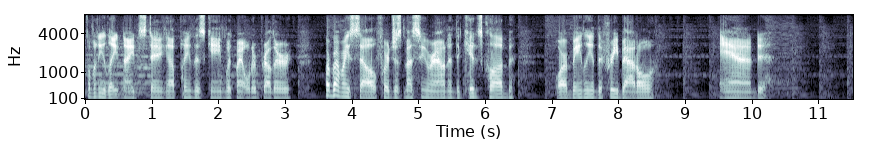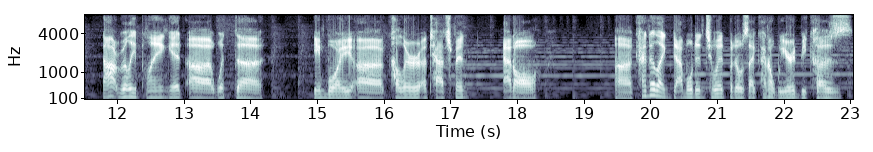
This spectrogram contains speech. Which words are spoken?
so many late nights staying up playing this game with my older brother or by myself or just messing around in the kids club or mainly in the free battle and not really playing it uh, with the Game Boy uh, Color attachment at all. Uh, kind of like dabbled into it, but it was like kind of weird because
